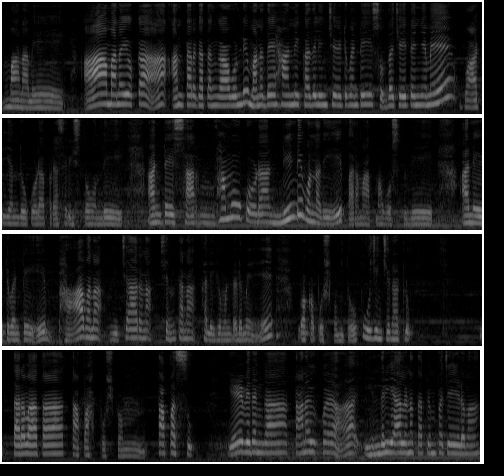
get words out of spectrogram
మనమే. ఆ మన యొక్క అంతర్గతంగా ఉండి మన దేహాన్ని కదిలించేటువంటి శుద్ధ చైతన్యమే వాటి ఎందు కూడా ప్రసరిస్తూ ఉంది అంటే సర్వము కూడా నిండి ఉన్నది పరమాత్మ వస్తువే అనేటువంటి భావన విచారణ చింతన కలిగి ఉండడమే ఒక పుష్పంతో పూజించినట్లు. తర్వాత తపఃపుష్పం తపస్సు. ఏ విధంగా తన యొక్క ఇంద్రియాలను తప్పింపచేయడమా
